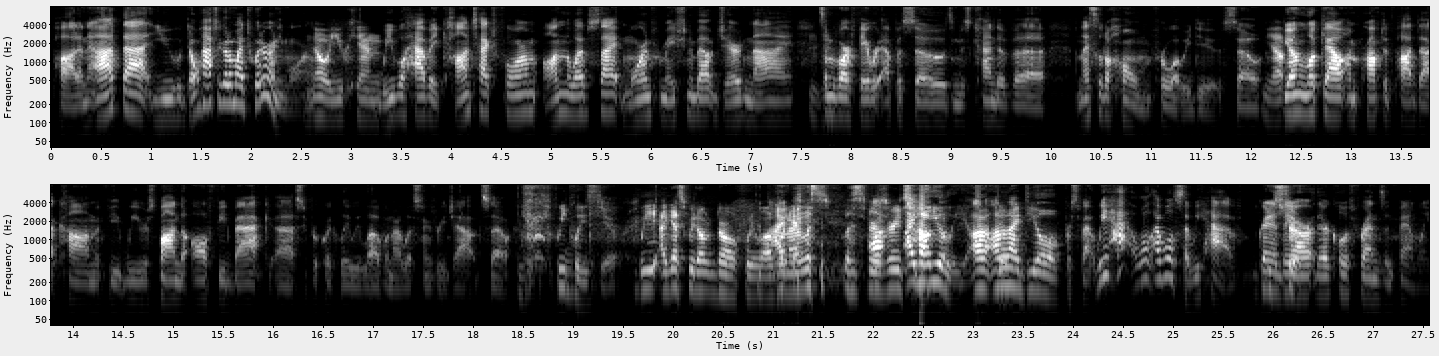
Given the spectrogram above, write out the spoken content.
pod. And at that, you don't have to go to my Twitter anymore. no, you can We will have a contact form on the website, more information about Jared and I, Mhm. some of our favorite episodes, and just kind of a, a nice little home for what we do. So Yep. be on the lookout unpromptedpod.com. If you, we respond to all feedback uh, super quickly, we love when our listeners reach out. So we please do. we I guess we don't know if we love when I- our lis- listeners reach out. ideally, on, on an ideal perspective, we have. Well, I will say we have. Granted, It's they true. are they're close friends and family,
